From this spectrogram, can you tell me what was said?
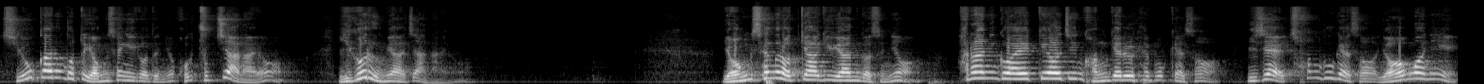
지옥 가는 것도 영생이거든요. 거기 죽지 않아요. 이걸 의미하지 않아요. 영생을 얻게 하기 위한 것은요, 하나님과의 깨어진 관계를 회복해서 이제 천국에서 영원히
